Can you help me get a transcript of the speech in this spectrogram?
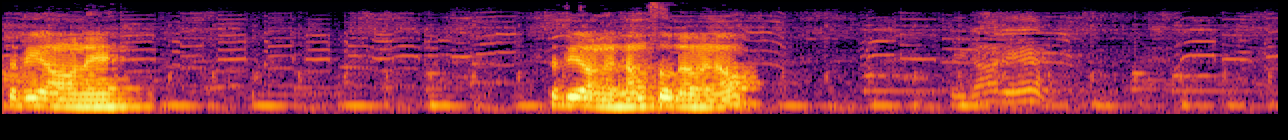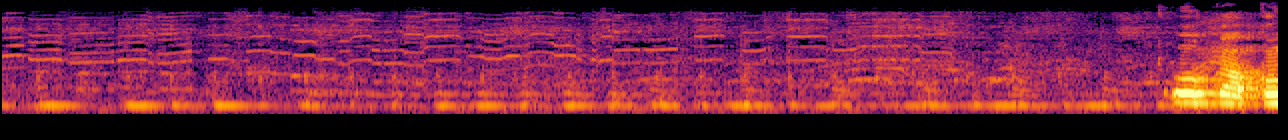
ဟာတတိအောင်လည်းတတိအောင်လည်းနောက်ဆုံးတယ်မယ်နော်ဒီကားတယ်။အိုးကောကော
